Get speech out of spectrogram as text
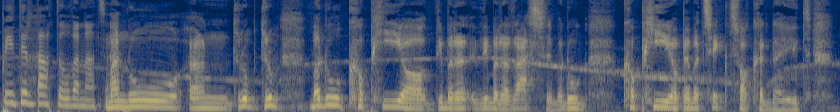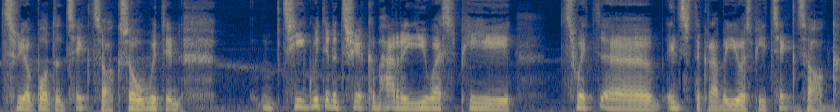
Be di'r dadl fanna ta? Mae nhw yn... Mae nhw'n copio, ddim yn addasu, mae nhw'n copio be mae TikTok yn neud, trio bod yn TikTok. So wedyn, ti'n wedyn yn trio cymharu USP Twitter, uh, Instagram a USP TikTok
